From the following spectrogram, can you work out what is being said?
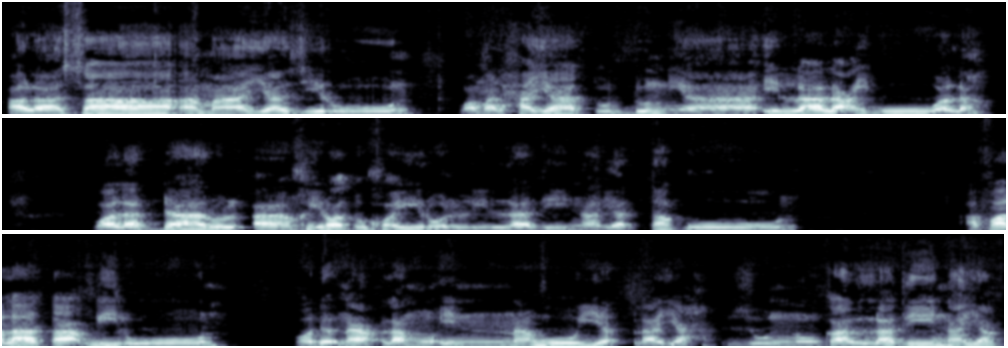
Ala sa'a yazirun. Wa mal dunya illa la'ibu walah walad darul akhiratu khairul lil ladzina yattaqun. Afala Qad na'lamu innahu ya la yahzunuka alladhina yak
